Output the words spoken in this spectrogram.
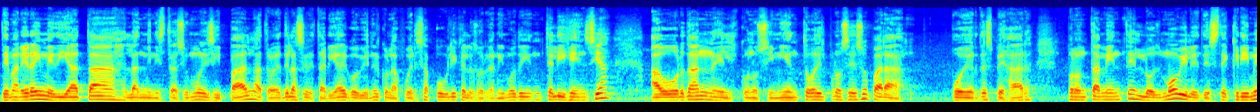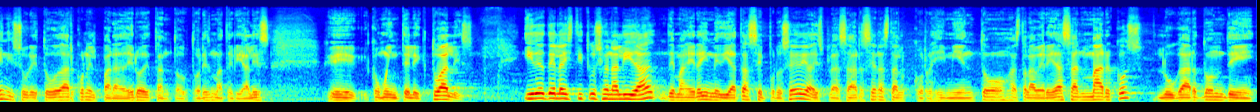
De manera inmediata, la Administración Municipal, a través de la Secretaría de Gobierno y con la Fuerza Pública y los organismos de inteligencia, abordan el conocimiento del proceso para poder despejar prontamente los móviles de este crimen y sobre todo dar con el paradero de tanto autores materiales eh, como intelectuales y desde la institucionalidad de manera inmediata se procede a desplazarse hasta el corregimiento, hasta la vereda San Marcos, lugar donde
